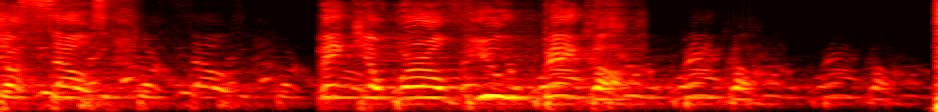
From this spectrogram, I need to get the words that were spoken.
yourselves. Make your worldview bigger.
